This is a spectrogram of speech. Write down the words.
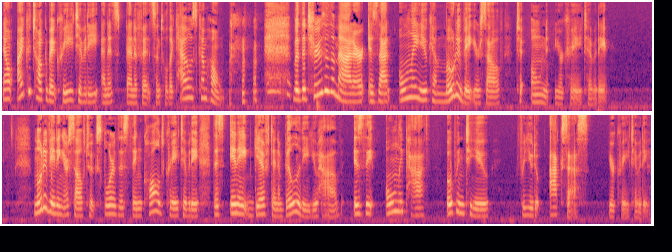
Now, I could talk about creativity and its benefits until the cows come home. but the truth of the matter is that only you can motivate yourself to own your creativity. Motivating yourself to explore this thing called creativity, this innate gift and ability you have, is the only path open to you for you to access your creativity.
